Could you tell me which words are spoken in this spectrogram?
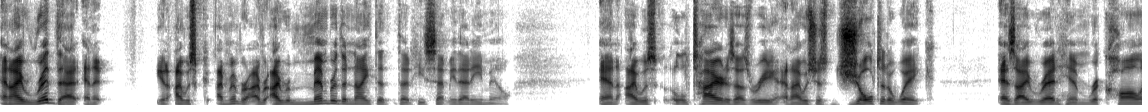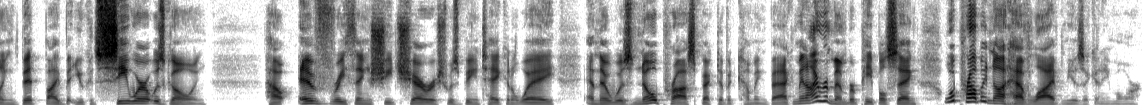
and I read that, and it, you know, I was, I remember, I, I remember the night that that he sent me that email, and I was a little tired as I was reading, it, and I was just jolted awake as I read him recalling bit by bit. You could see where it was going, how everything she cherished was being taken away, and there was no prospect of it coming back. I mean, I remember people saying, "We'll probably not have live music anymore.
